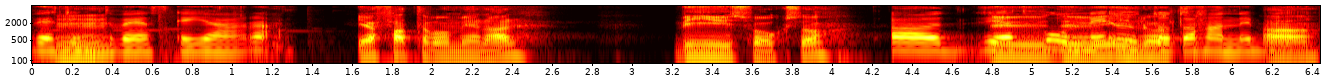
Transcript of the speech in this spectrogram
Vet Mm. inte vad jag ska göra. Jag fattar vad hon menar. Vi är ju så också. Ja, det är att hon är inåt. utåt och han är blyg. Ja,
